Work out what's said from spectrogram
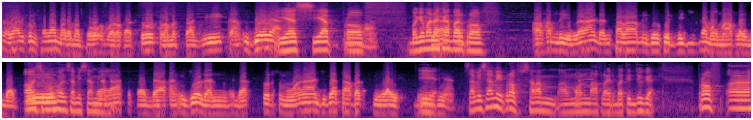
Waalaikumsalam warahmatullahi wabarakatuh. Selamat pagi Kang Ijo ya. Yes, siap Prof. Bagaimana ya. kabar Prof? Alhamdulillah dan salam Idul Fitri juga. Mohon maaf lahir batin. Oh, semohon sami-sami. Ya, kepada Kang Ijo dan redaktur semua juga sahabat nilai. Iya. Sami-sami Prof. Salam uh, mohon maaf lahir batin juga. Prof, uh,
